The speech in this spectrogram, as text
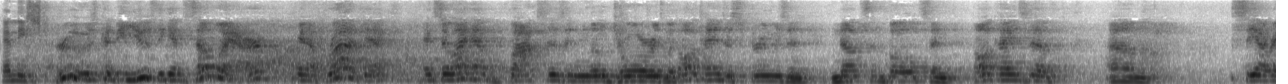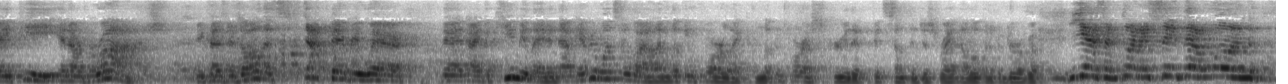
And these screws could be used again somewhere in a project. And so I have boxes and little drawers with all kinds of screws and nuts and bolts and all kinds of um, CRAP in our garage because there's all this stuff everywhere that I've accumulated. Now, every once in a while, I'm looking for like I'm looking for a screw that fits something just right, and I'll open up a drawer and go, "Yes, I'm glad I saved that one."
